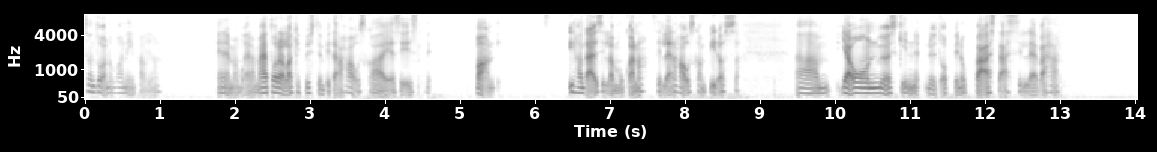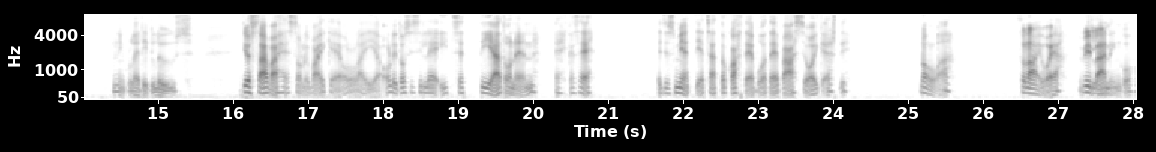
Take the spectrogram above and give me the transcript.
se on tuonut vaan niin paljon enemmän mun elämää. Ja todellakin pystyn pitämään hauskaa ja siis oon ihan täysillä mukana silleen hauskan pidossa. Ähm, ja oon myöskin nyt oppinut päästää silleen vähän niin kuin let it loose. Jossain vaiheessa oli vaikea olla ja oli tosi sille itse tietoinen ehkä se, että jos miettii, että sä et ole kahteen vuoteen päässyt oikeasti nollaa sun aivoja millään niin kuin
